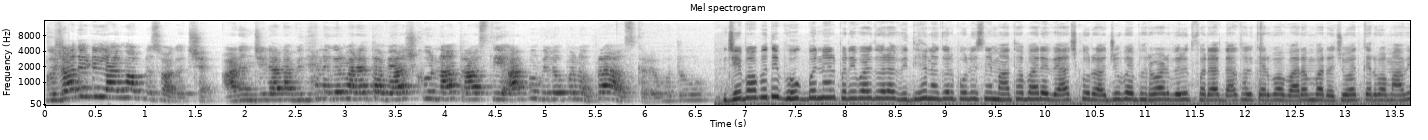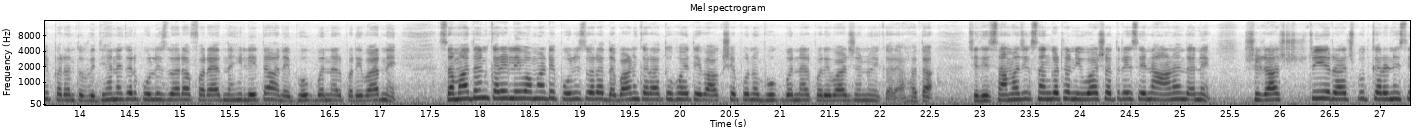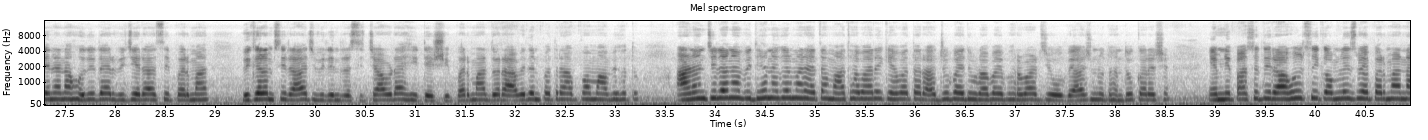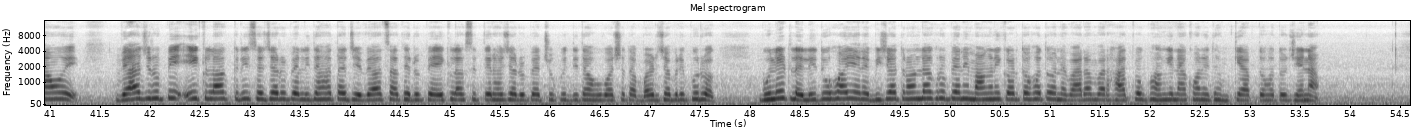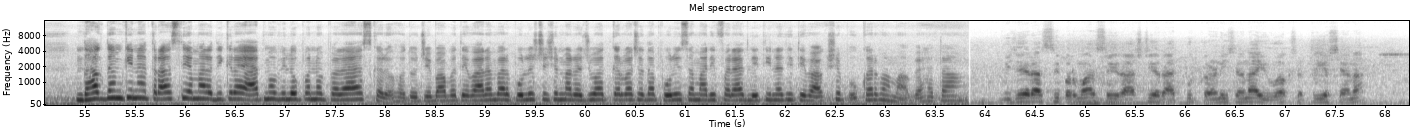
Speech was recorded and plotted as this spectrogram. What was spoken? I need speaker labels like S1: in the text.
S1: ગુજરાત લાઈવમાં આપનું સ્વાગત છે. આણંદ જિલ્લાના વિદ્યાનગરમાં રહેતા વ્યાજખોરના ત્રાસથી આત્મવિલોપનનો પ્રયાસ કર્યો હતો. જે બાબતે ભોગ બનનાર પરિવાર દ્વારા વિદ્યાનગર પોલીસને માથાભારે વ્યાજખોર રાજુભાઈ ભરવાડ વિરુદ્ધ ફરિયાદ દાખલ કરવા વારંવાર રજૂઆત કરવામાં આવી, પરંતુ વિદ્યાનગર પોલીસ દ્વારા ફરિયાદ નહીં લેતા અને ભોગ બનનાર પરિવારને સમાધાન કરી લેવા માટે પોલીસ દ્વારા દબાણ કરાતું હોય તેવા આક્ષેપોનો ભોગ બનનાર પરિવારજનોએ કર્યા હતા. જેથી સામાજિક સંગઠન, યુવા ક્ષત્રિય સેના, આણંદ અને શ્રી રાષ્ટ્રીય રાજપૂત કરણી સેનાના હોદ્દેદાર વિજયરાજસિંહ પરમાર, વિક્રમસિંહ રાજ વિરેન્દ્રસિંહ ચાવડા હિતેશી પરમાર દ્વારા આવેદનપત્ર આપવામાં આવ્યું હતું. આણંદ જિલ્લાના વિદ્યાનગરમાં રહેતા માથાભારે કહેવાતા રાજુભાઈ ધુડાભાઈ ભરવાડ જેઓ વ્યાજનો ધંધો કરે છે. એમની પાસેથી રાહુલસિંહ કમલેશભાઈ પરમાર નાઓએ વ્યાજ રૂપે એક લાખ ત્રીસ હજાર રૂપિયા લીધા હતા, જે વ્યાજ સાથે રૂપિયા એક લાખ સિત્તેર હજાર રૂપિયા ચૂકવી દીધા હોવા છતાં બળજબરીપૂર્વક બુલેટ લઈ લીધું હોય અને બીજા ત્રણ લાખ રૂપિયાની માંગણી કરતો હતો અને વારંવાર હાથ પગ ભાંગી નાખવાની ધમકી આપતો હતો જેના ધાકધમકીના ત્રાસથી અમારા દીકરાએ આત્મવિલોપનનો પ્રયાસ કર્યો હતો જે બાબતે વારંવાર પોલીસ સ્ટેશનમાં રજૂઆત કરવા છતાં પોલીસ અમારી ફરિયાદ લેતી નથી તેવા આક્ષેપો કરવામાં આવ્યા હતા.
S2: વિજયરાજસિંહ પરમાર શ્રી રાષ્ટ્રીય રાજપૂત કરણી સેના યુવા ક્ષત્રિય સેના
